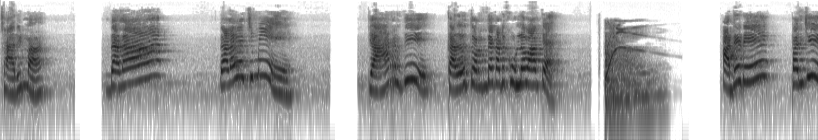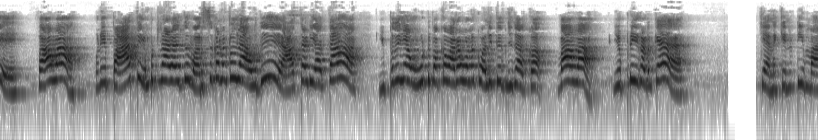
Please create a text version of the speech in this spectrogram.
சரிம்மா. தனா தனலட்சுமி யார் அது கதை திறந்த கணக்கு உள்ள வாங்க. அடடே பஞ்சு வா வா. உன்னை பார்த்து எப்படி நாள் ஆகுது வருஷ கணக்கில் ஆகுது. ஆத்தாடி ஆத்தா. இப்போதான் என் வீட்டு பக்கம் வர உனக்கு வழி தெரிஞ்சுதாக்கா வா வா. எப்படி கிடக்க? எனக்கு என்னட்டிமா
